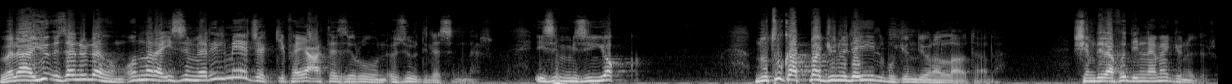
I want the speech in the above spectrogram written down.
Ve la yu'zenu lehum. Onlara izin verilmeyecek ki feyatezirun. Özür dilesinler. İzin mizin yok. Nutuk atma günü değil bugün diyor Allahu Teala. Şimdi lafı dinleme günüdür.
